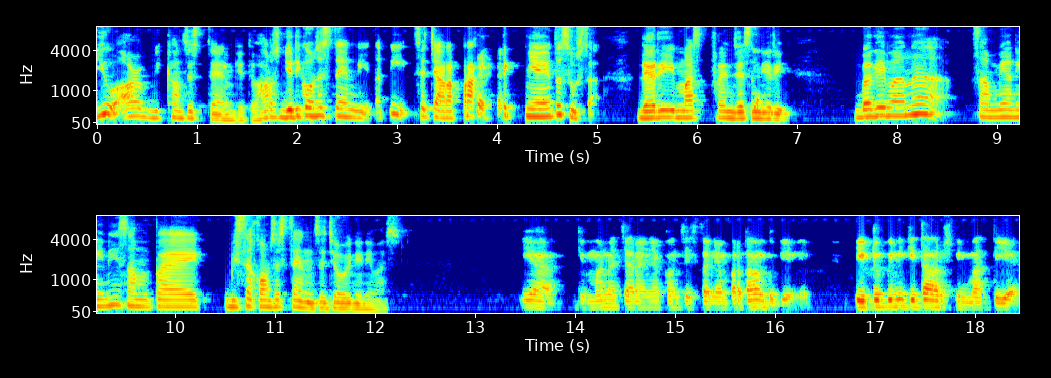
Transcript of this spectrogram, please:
You are be consistent gitu. Harus jadi konsisten nih, tapi secara praktiknya itu susah. Dari Mas Frenza iya. sendiri, bagaimana sampean ini sampai bisa konsisten sejauh ini nih, Mas? Iya, gimana caranya konsisten? Yang pertama begini, hidup ini kita harus nikmati ya,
